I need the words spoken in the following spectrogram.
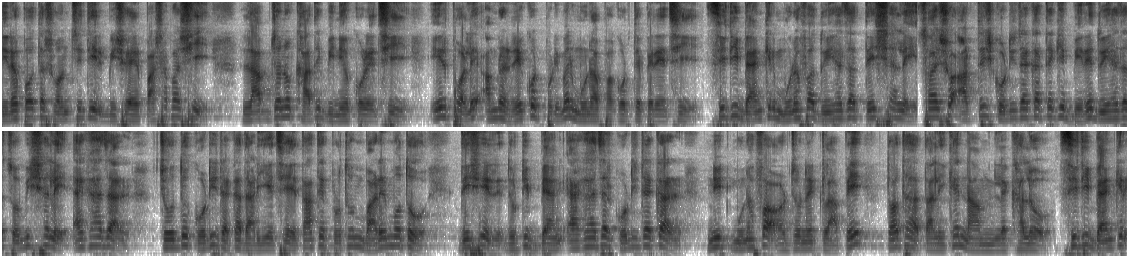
নিরাপত্তা সঞ্চিতির বিষয়ের পাশাপাশি লাভজনক খাতে বিনিয়োগ করেছি। এর ফলে আমরা রেকর্ড পরিমাণ মুনাফা করতে পেরেছি। সিটি ব্যাংকের মুনাফা দুই হাজার তেইশ সালে ছয়শো আটত্রিশ কোটি টাকা থেকে বেড়ে দুই হাজার চব্বিশ সালে এক হাজার চোদ্দ কোটি টাকা দাঁড়িয়েছে। তাতে প্রথমবারের মতো দেশের দুটি ব্যাংক এক হাজার কোটি টাকার নিট মুনাফা অর্জনের ক্লাবে তথা তালিকায় নাম লেখালো। সিটি ব্যাংকের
